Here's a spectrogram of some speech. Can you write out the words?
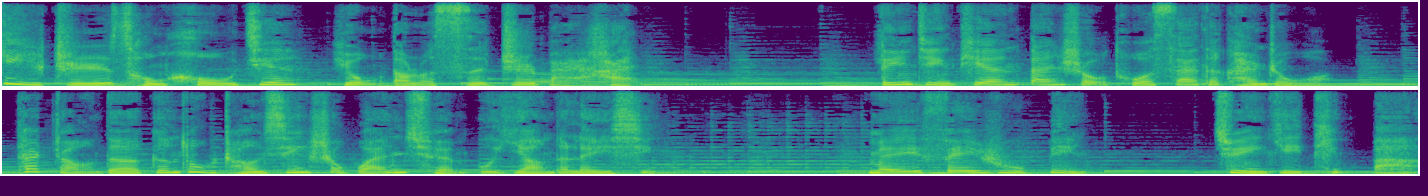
一直从喉间涌到了四肢百骸。林景天单手托腮的看着我。他长得跟陆长兴是完全不一样的类型，眉飞入鬓，俊逸挺拔，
